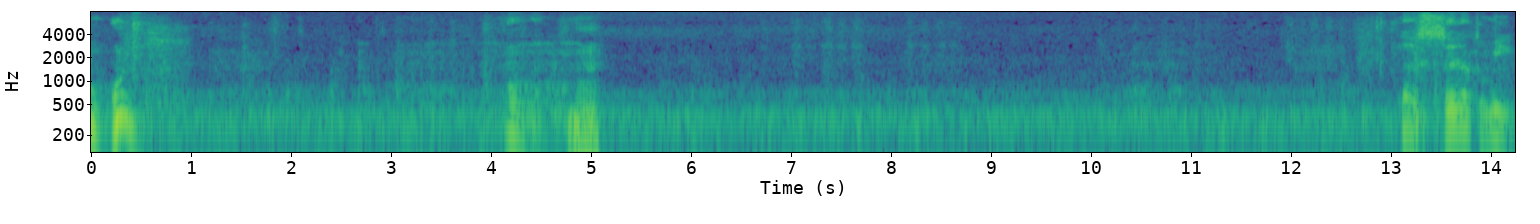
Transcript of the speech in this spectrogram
Ooh. Mm. Let's say that to me.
